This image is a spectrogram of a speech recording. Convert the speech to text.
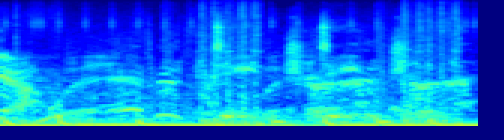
Danger! Danger! Danger!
